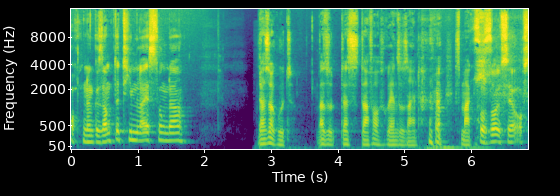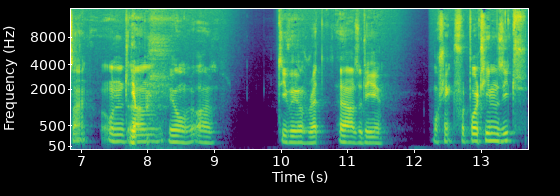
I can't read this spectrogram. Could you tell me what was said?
auch eine gesamte Teamleistung da. Das ist auch gut. Also, das darf auch gern so sein. Das mag ich. So soll es ja auch sein. Und Ja. ähm, jo, äh, die Red, äh, also die Washington Football Team sieht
